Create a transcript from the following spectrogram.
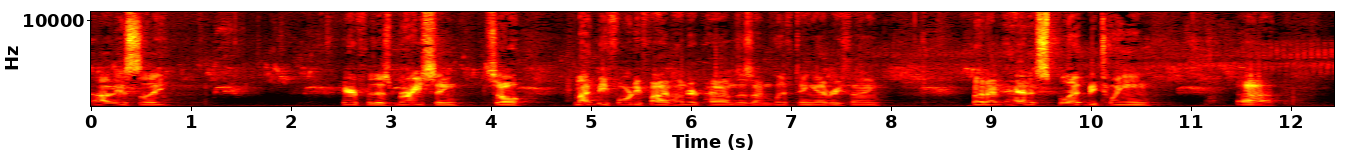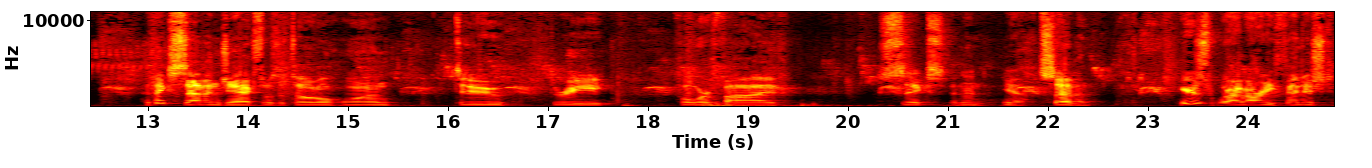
obviously, here for this bracing. So might be 4,500 pounds as I'm lifting everything. But I've had it split between, uh, I think seven jacks was the total. One, two, three, four, five, six, and then, yeah, seven. Here's where I've already finished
